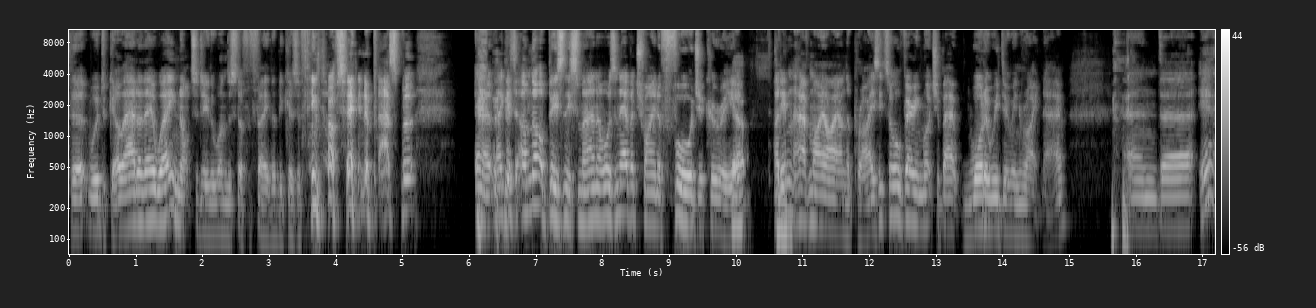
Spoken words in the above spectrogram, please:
that would go out of their way not to do the wonder stuff a favor because of things I've said in the past. But you know, like I said, I'm not a businessman. I was never trying to forge a career. Yep. I didn't have my eye on the prize. It's all very much about what are we doing right now, and uh, yeah,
